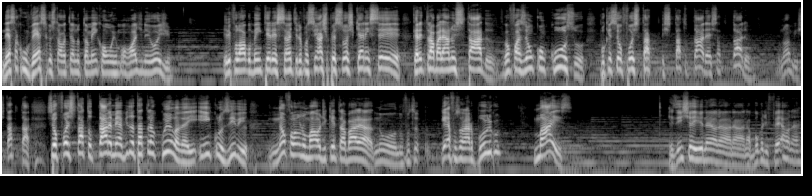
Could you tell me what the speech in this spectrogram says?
nessa conversa que eu estava tendo também com o irmão Rodney hoje, ele falou algo bem interessante. Ele falou assim: as pessoas querem ser, querem trabalhar no Estado, vão fazer um concurso, porque se eu for estatutário, é estatutário? O nome? Estatutário. Se eu for estatutário, minha vida está tranquila, né? E, inclusive, não falando mal de quem trabalha no, no quem é funcionário público, mas existe aí, né, na, na, na boca de ferro, né?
